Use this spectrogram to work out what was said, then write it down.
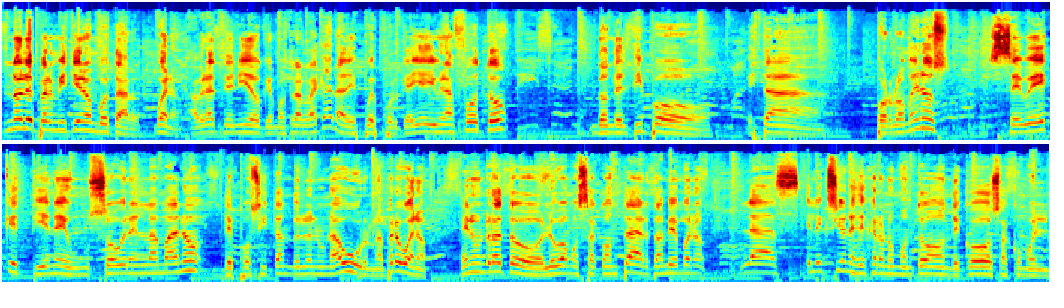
no le permitieron votar. Bueno, habrá tenido que mostrar la cara después, porque ahí hay una foto donde el tipo está, por lo menos se ve que tiene un sobre en la mano depositándolo en una urna. Pero bueno, en un rato lo vamos a contar también. Bueno, las elecciones dejaron un montón de cosas, como el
